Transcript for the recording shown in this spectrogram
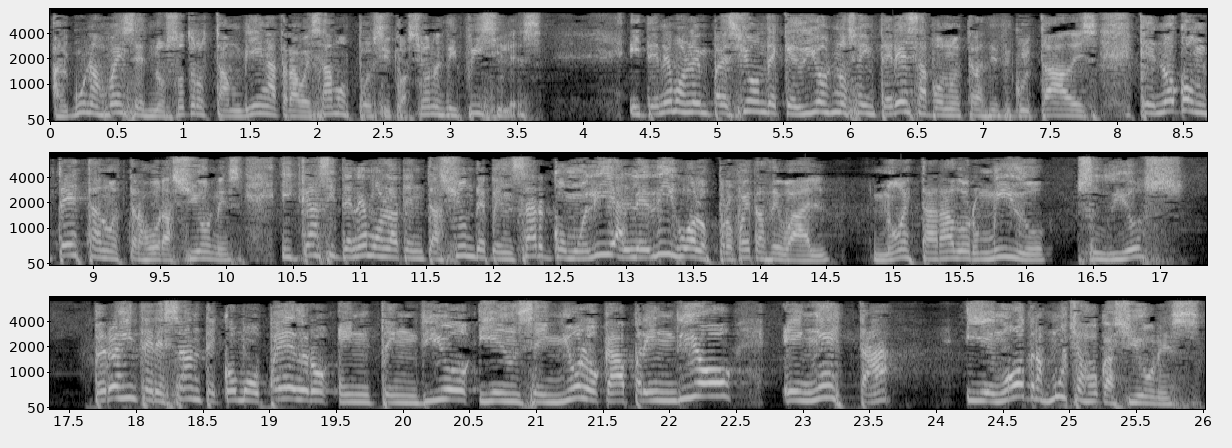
Algunas veces nosotros también atravesamos por situaciones difíciles y tenemos la impresión de que Dios no se interesa por nuestras dificultades, que no contesta nuestras oraciones y casi tenemos la tentación de pensar como Elías le dijo a los profetas de Baal, no estará dormido su Dios. Pero es interesante cómo Pedro entendió y enseñó lo que aprendió en esta y en otras muchas ocasiones.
